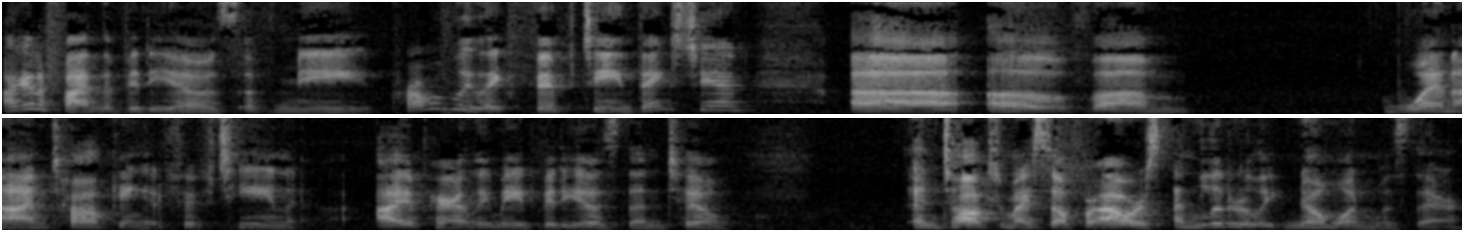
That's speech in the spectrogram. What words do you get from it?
I gotta find the videos of me, probably like 15. Thanks, Jan. Uh, of um, when I'm talking at 15. I apparently made videos then too, and talk to myself for hours, and literally no one was there.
